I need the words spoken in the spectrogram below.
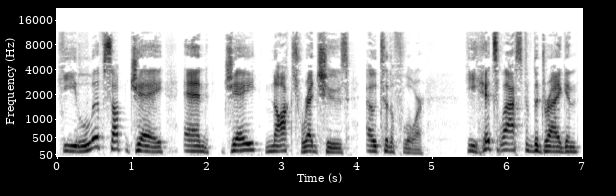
he lifts up Jay, and Jay knocks Red Shoes out to the floor. He hits Last of the Dragon,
